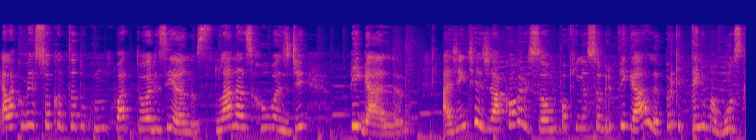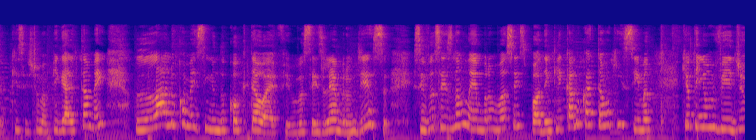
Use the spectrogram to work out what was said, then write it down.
ela começou cantando com 14 anos, lá nas ruas de Pigalle. A gente já conversou um pouquinho sobre Pigalle, porque tem uma música que se chama Pigalle também, lá no comecinho do Coquetel F. Vocês lembram disso? Se vocês não lembram, vocês podem clicar no cartão aqui em cima, que eu tenho um vídeo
